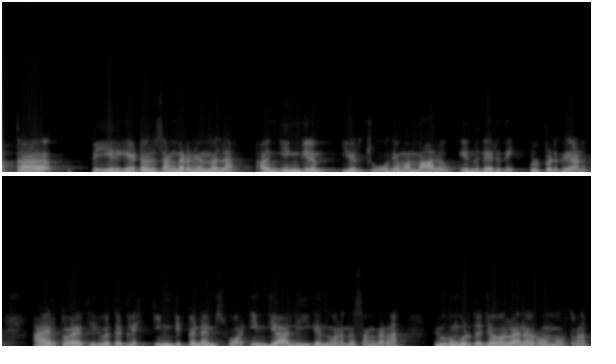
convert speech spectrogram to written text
അത്ര പേര് കേട്ട ഒരു സംഘടനയൊന്നുമല്ല. എങ്കിലും ഈ ഒരു ചോദ്യം വന്നാലോ എന്ന് കരുതി ഉൾപ്പെടുത്തുകയാണ്. ആയിരത്തി തൊള്ളായിരത്തി ഇരുപത്തെട്ടിൽ ഇൻഡിപെൻഡൻസ് ഫോർ ഇന്ത്യ ലീഗ് എന്ന് പറയുന്ന സംഘടന രൂപം കൊടുത്ത ജവഹർലാൽ നെഹ്റു എന്ന് ഓർത്തുക്കണം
